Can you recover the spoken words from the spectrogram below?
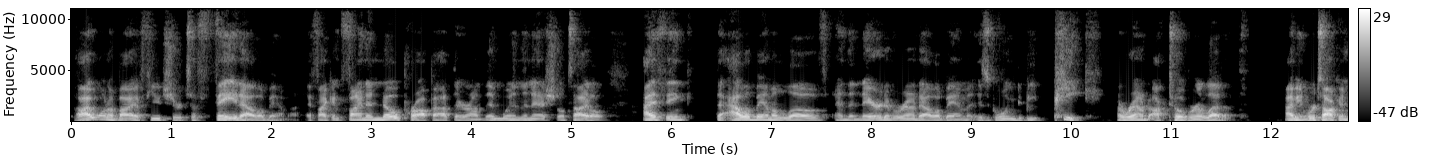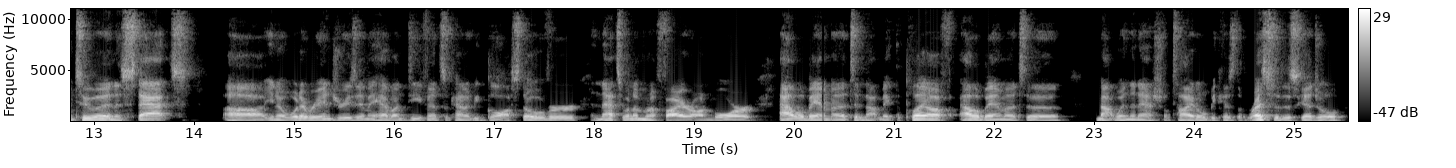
If I want to buy a future to fade Alabama, if I can find a no prop out there on them winning the national title, I think the Alabama love and the narrative around Alabama is going to be peak around October 11th. I mean, we're talking Tua and his stats. Uh, you know, whatever injuries they may have on defense will kind of be glossed over. And that's when I'm going to fire on more Alabama to not make the playoff, Alabama to not win the national title because the rest of the schedule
